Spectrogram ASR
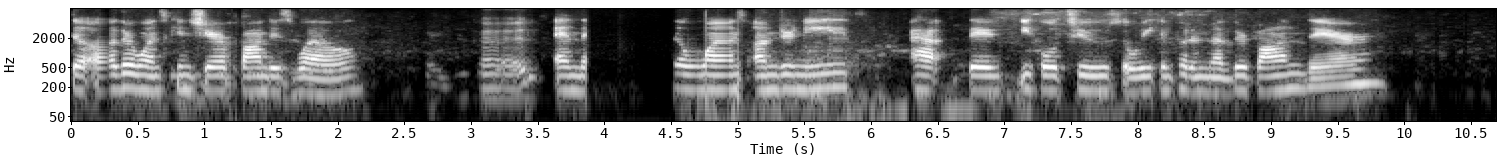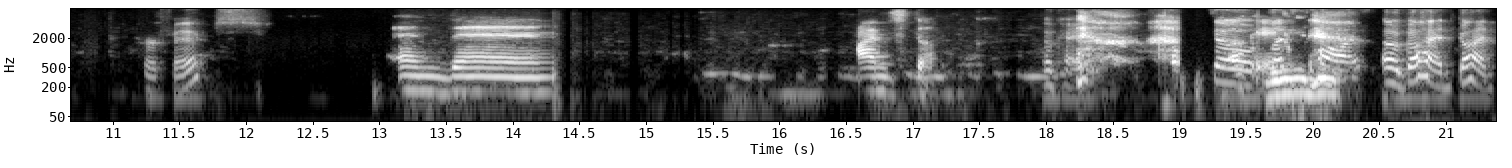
the other ones can share a bond as well. Good. And then the ones underneath, they equal to, so we can put another bond there. Perfect and then I'm stuck. Okay. So Okay. let's Wouldn't we- pause. Oh, go ahead. Go ahead.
